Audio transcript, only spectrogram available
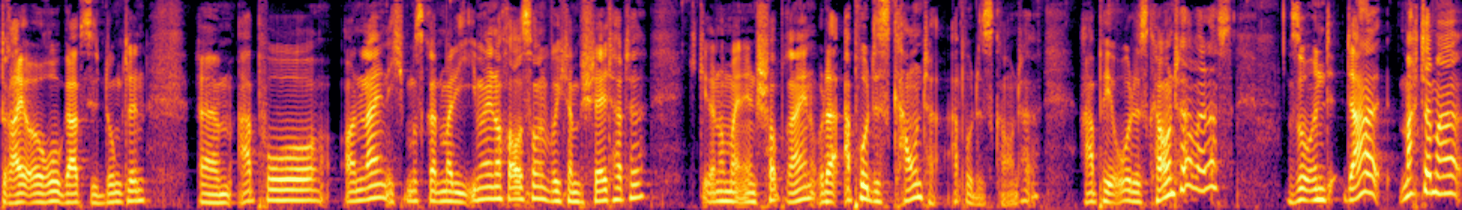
drei Euro gab's die dunklen. Ähm, Apo online, ich muss gerade mal die E-Mail noch rausholen, wo ich dann bestellt hatte. Ich gehe da noch mal in den Shop rein. Oder Apo Discounter, Apo Discounter, APO Discounter war das. So, und da mach da mal,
